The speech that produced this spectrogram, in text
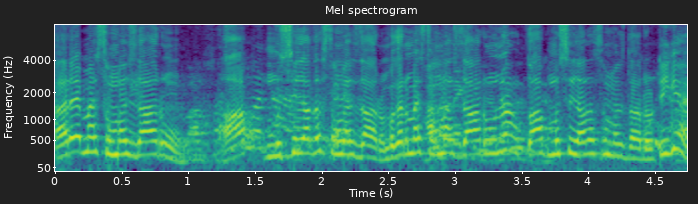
अरे मैं समझदार हूँ। आप मुझसे ज़्यादा समझदार हूँ अगर मैं समझदार हूँ ना तो आप मुझसे ज़्यादा समझदार हो ठीक है?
